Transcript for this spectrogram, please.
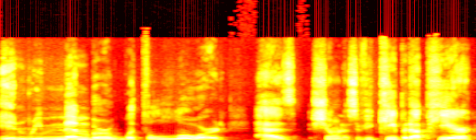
and remember what the Lord has shown us. If you keep it up here,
